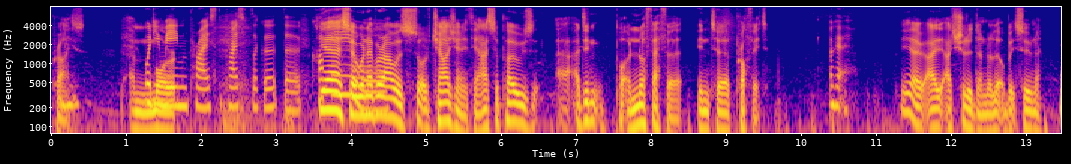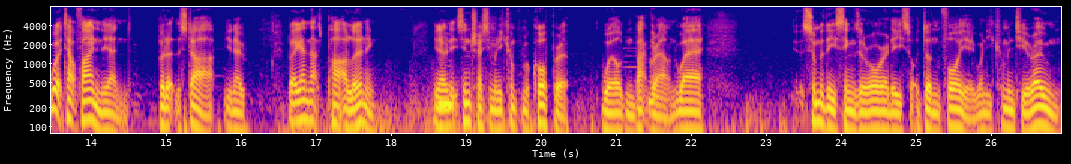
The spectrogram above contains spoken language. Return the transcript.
price. Mm-hmm. What do you mean price? The price of the good, the coffee? yeah, so whenever I was sort of charging anything, I suppose I didn't put enough effort into profit. Okay. You know, I, I should have done a little bit sooner. Worked out fine in the end, but at the start, you know, but again, that's part of learning. You know, and Mm. it's interesting when you come from a corporate world and background where some of these things are already sort of done for you. When you come into your own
